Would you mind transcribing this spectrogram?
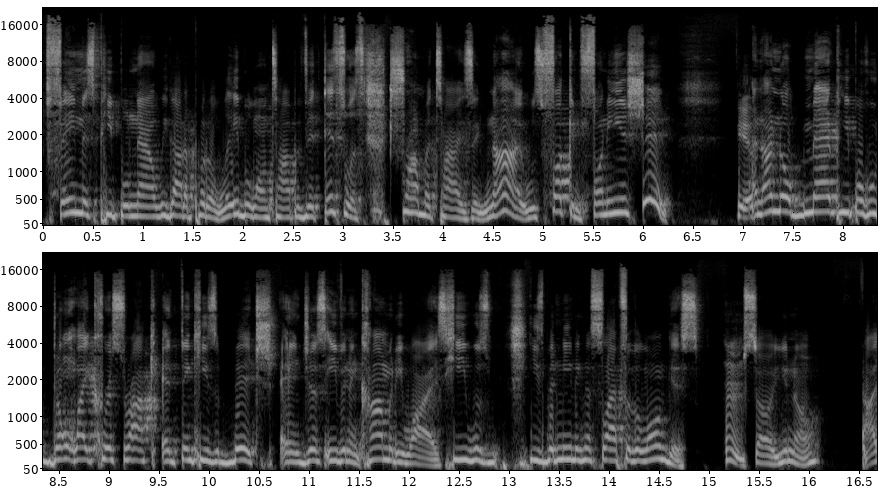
famous people now, we got to put a label on top of it. This was traumatizing. Nah, it was fucking funny as shit. Yeah. And I know mad people who don't like Chris Rock and think he's a bitch. And just even in comedy wise, he was he's been needing a slap for the longest. Hmm. So you know, I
